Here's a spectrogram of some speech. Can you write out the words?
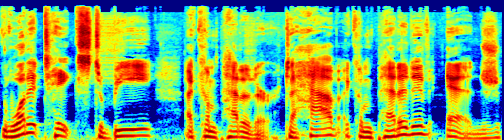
what it takes to be a competitor, to have a competitive edge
